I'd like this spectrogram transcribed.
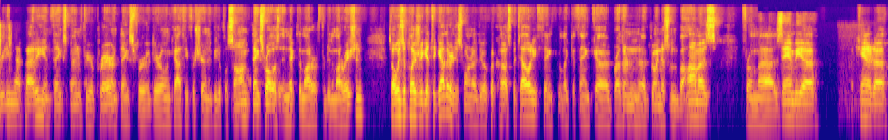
reading that, Pattie. And thanks, Ben, for your prayer. And thanks for Darryl and Cathy for sharing the beautiful song. Thanks for all, of us and Nick, the moder- for doing the moderation. It's always a pleasure to get together. I just wanted to do a quick hospitality. Think, would like to thank uh, brethren uh, joined us from the Bahamas, from uh, Zambia, uh, Canada,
